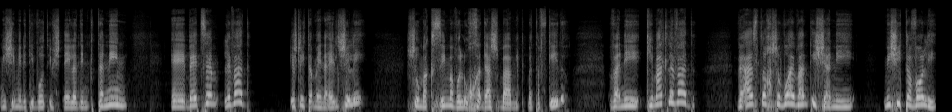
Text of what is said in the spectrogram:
מישהי מנתיבות עם שני ילדים קטנים, אה, בעצם לבד. יש לי את המנהל שלי, שהוא מקסים, אבל הוא חדש בתפקיד, ואני כמעט לבד. ואז תוך שבוע הבנתי שאני, מישהי תבוא לי,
